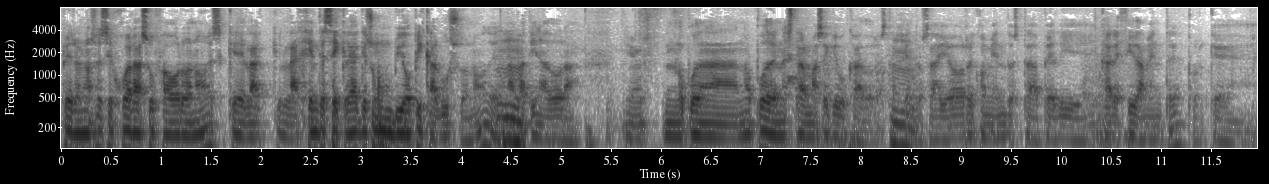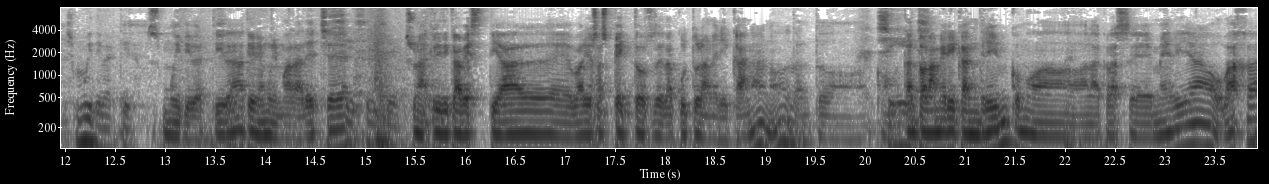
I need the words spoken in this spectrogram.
pero no sé si jugará a su favor o no. Es que la, que la gente se crea que es un biopic al uso, ¿no? De una Mm. patinadora. No pueden, no pueden estar más equivocados esta gente. O sea, yo recomiendo esta peli encarecidamente porque Es muy divertido. es muy divertida, tiene muy mala leche, Sí, sí, sí. es una crítica bestial de varios aspectos de la cultura americana, ¿no? Tanto, como- Sí, tanto sí. al American Dream como a, a la clase media o baja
